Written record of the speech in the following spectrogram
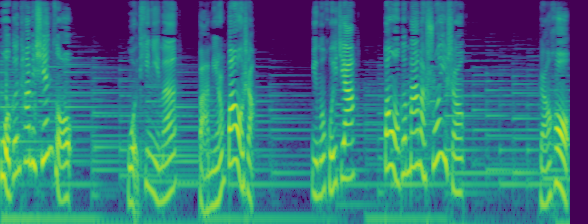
我跟他们先走，我替你们把名报上，你们回家帮我跟妈妈说一声，然后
